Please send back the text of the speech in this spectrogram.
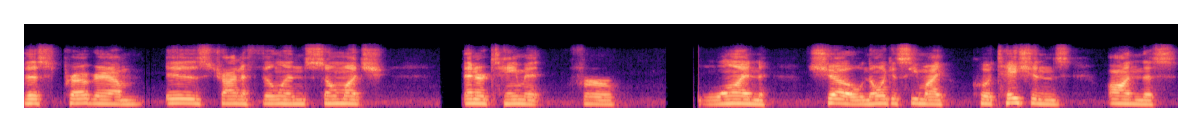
this program is trying to fill in so much entertainment for one show. No one can see my quotations on this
